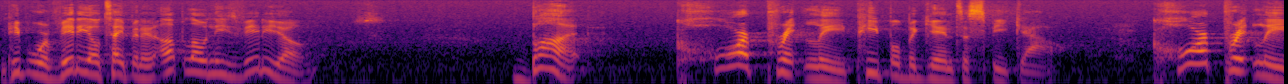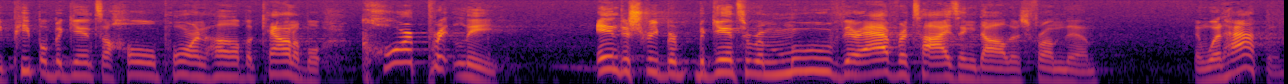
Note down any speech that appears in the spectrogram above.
And people were videotaping and uploading these videos. But corporately, people begin to speak out. Corporately, people begin to hold Pornhub accountable. Corporately, industry be- to remove their advertising dollars from them. And what happened?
